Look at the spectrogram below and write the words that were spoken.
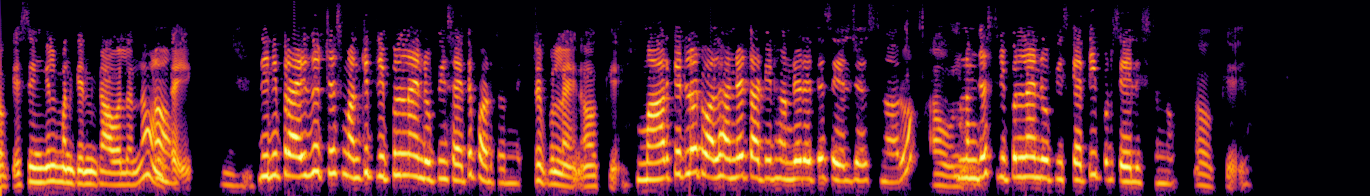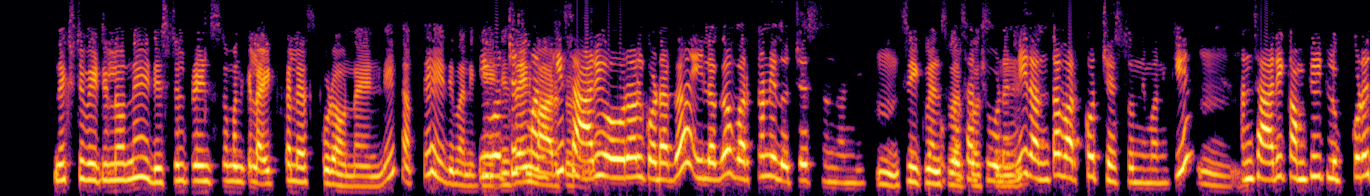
ఓకే సింగిల్ మనకి ఎన్ని కావాలన్నా. ఉంటాయి. దీని ప్రైస్ వచ్చేసి మనకి ట్రిపుల్ నైన్ రూపీస్ అయితే పడుతుంది. ట్రిపుల్ నైన్ ఓకే మార్కెట్లో ట్వెల్వ్ హండ్రెడ్ థర్టీన్ హండ్రెడ్ అయితే సేల్ చేస్తున్నారు. మనం జస్ట్ ట్రిపుల్ నైన్ రూపీస్కి అయితే ఇప్పుడు సేల్ ఇస్తున్నాం. ఓకే నెక్స్ట్ వీటిలోనే డిజిటల్ ప్రింట్స్లో మనకి లైట్ కలర్స్ కూడా ఉన్నాయండి. కాకపోతే ఇది మనకి డిజైన్ మనకి సారీ ఓవరాల్ కూడా ఇలాగా వర్క్ అనేది వచ్చేస్తుందండి. సీక్వెన్స్ వర్క్ చూడండి ఇదంతా వర్క్ వచ్చేస్తుంది మనకి. అండ్ సారీ కంప్లీట్ లుక్ కూడా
